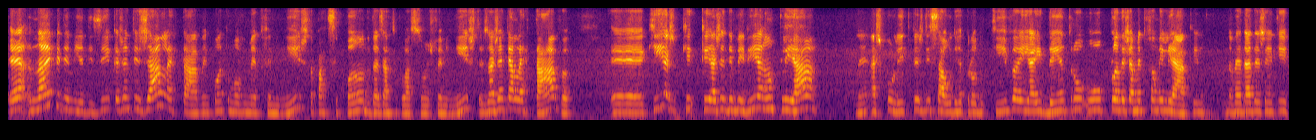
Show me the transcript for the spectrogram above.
É, na epidemia de Zika, a gente já alertava, enquanto movimento feminista, participando das articulações feministas, a gente alertava é, que, a, que, que, a gente deveria ampliar né, as políticas de saúde reprodutiva e aí dentro o planejamento familiar, que na verdade, a gente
